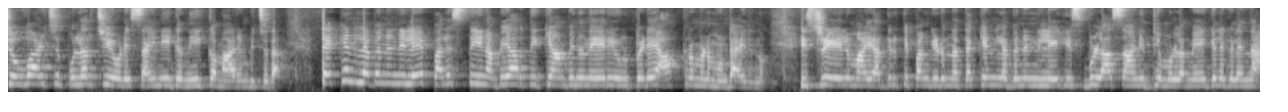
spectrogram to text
ചൊവ്വാഴ്ച പുലർച്ചെയോടെ സൈനിക നീക്കം ആരംഭിച്ചത്. തെക്കൻ ലബനനിലെ പലസ്തീൻ അഭയാർത്ഥി ക്യാമ്പിന് നേരെ ഉൾപ്പെടെ ആക്രമണം ഉണ്ടായിരുന്നു. ഇസ്രയേലുമായി അതിർത്തി പങ്കിടുന്ന തെക്കൻ ലബനനിലെ ഹിസ്ബുള്ള സാന്നിധ്യമുള്ള മേഖലകളെന്ന്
